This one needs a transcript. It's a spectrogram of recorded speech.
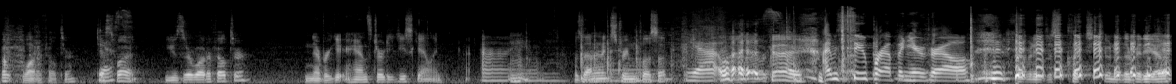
Oh, water filter. Guess Yes. what? Use their water filter. Never get your hands dirty descaling. Um, Was that an extreme close up? Yeah, it was. Okay. I'm super up in your grill. Everybody just clicked to another video.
